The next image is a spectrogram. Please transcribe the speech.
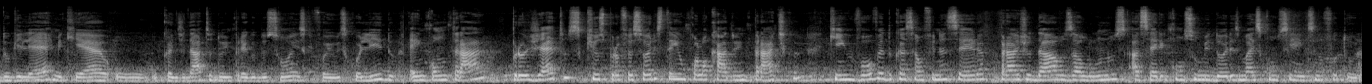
do Guilherme, que é o, o candidato do Emprego dos Sonhos, que foi o escolhido, é encontrar projetos que os professores tenham colocado em prática que envolvam educação financeira para ajudar os alunos a serem consumidores mais conscientes no futuro.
